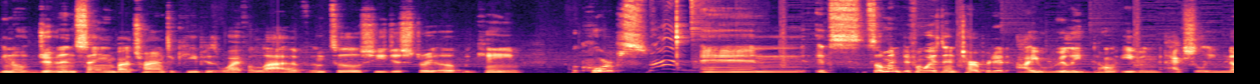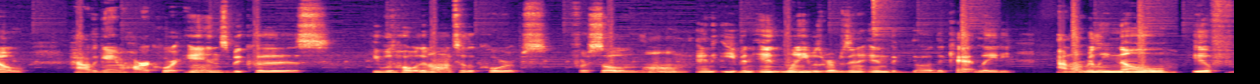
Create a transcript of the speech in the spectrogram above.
you know, driven insane by trying to keep his wife alive until she just straight up became a corpse. And it's so many different ways to interpret it. I really don't even actually know how the game hardcore ends because he was holding on to the corpse for so long and even in when he was represented in the uh, the cat lady I don't really know if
